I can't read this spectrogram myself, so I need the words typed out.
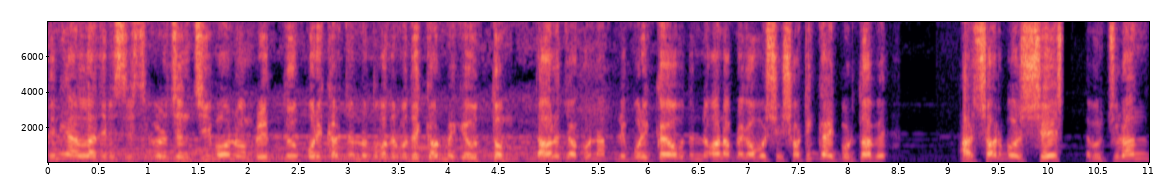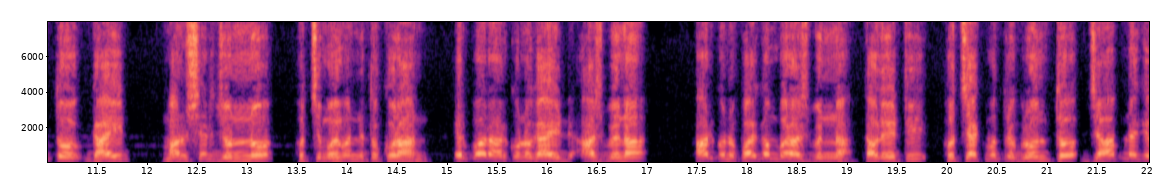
তিনি আল্লাহ যিনি সৃষ্টি করেছেন জীবন ও মৃত্যু পরীক্ষার জন্য তোমাদের মধ্যে কর্মে কে উত্তম। তাহলে যখন আপনি পরীক্ষায় অবতীর্ণ হন আপনাকে অবশ্যই সঠিক গাইড পড়তে হবে। আর সর্বশেষ এবং চূড়ান্ত গাইড মানুষের জন্য হচ্ছে মহিমান্বিত কোরআন। এরপর আর কোনো গাইড আসবে না, আর কোনো পয়গম্বর আসবেন না। তাহলে এটি হচ্ছে একমাত্র গ্রন্থ যা আপনাকে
